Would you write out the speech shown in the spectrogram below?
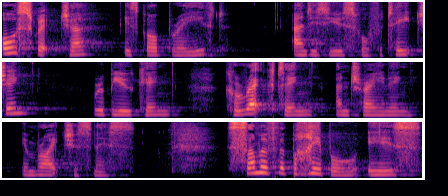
All scripture is God breathed and is useful for teaching, rebuking, correcting, and training in righteousness. Some of the Bible is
